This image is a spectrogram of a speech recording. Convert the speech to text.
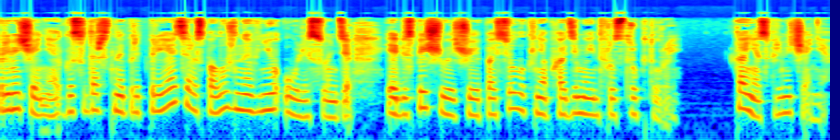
Примечание. Государственное предприятие, расположенное в Нью-Олисунде и обеспечивающее поселок необходимой инфраструктурой. Конец примечания.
